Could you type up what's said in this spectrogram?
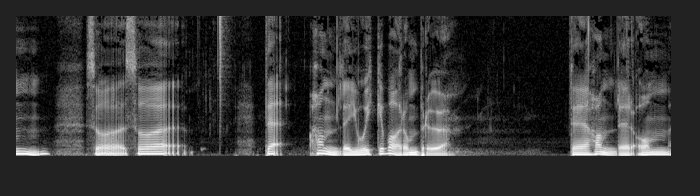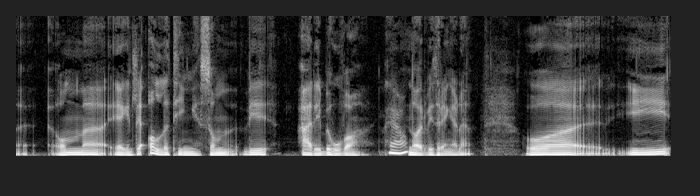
Mm. Så, så det handler jo ikke bare om brød. Det handler om, om eh, egentlig alle ting som vi er i behov av Ja. når vi trenger det. Og eh, i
